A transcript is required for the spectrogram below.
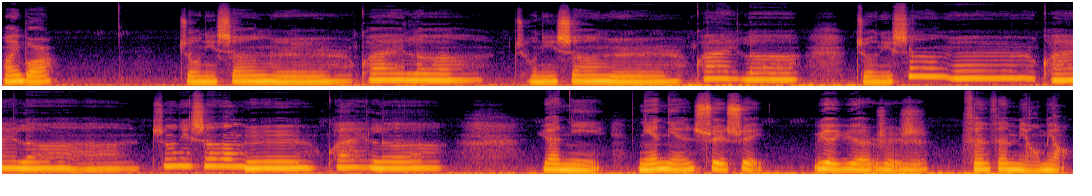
王一博，祝你生日快乐！祝你生日快乐！祝你生日快乐！祝你生日快乐！愿你年年岁岁、月月日日、分分秒秒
